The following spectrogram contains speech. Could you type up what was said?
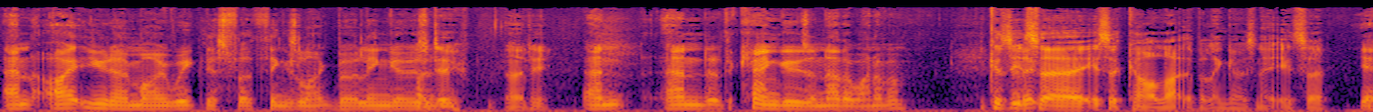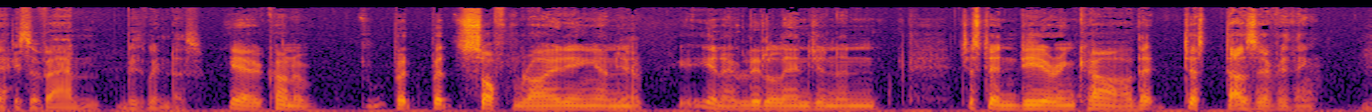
And I, you know, my weakness for things like Berlingos. I and, do, I do. And and the Kangoo's another one of them. Because it's it- a it's a car like the Berlingo, isn't it? It's a Yeah. it's a van with windows. Yeah, kind of, but but soft riding and Yeah. you know little engine and just endearing car that just does everything. Hmm.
